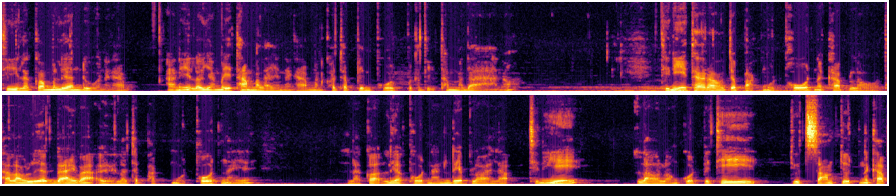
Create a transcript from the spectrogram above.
ทีนี้เราก็มาเลื่อนดูนะครับ อันนี้เรายังไม่ได้ทำอะไรนะครับ มันก็จะเป็นโพสต์ปกติธรรมดาเนาะทีนี้ถ้าเราจะปักหมุดโพสต์นะครับ เราถ้าเราเลือกได้ว่าเออเราจะปักหมุดโพสต์ไหน แล้วก็เลือกโพสต์นั้นเรียบร้อยแล้ว ทีนี้เราลองกดไปที่จุด 3 จุดนะครับ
